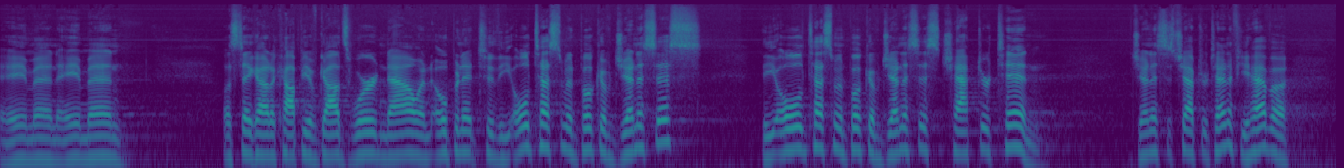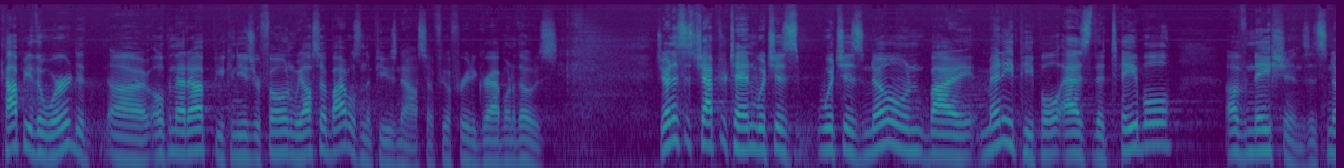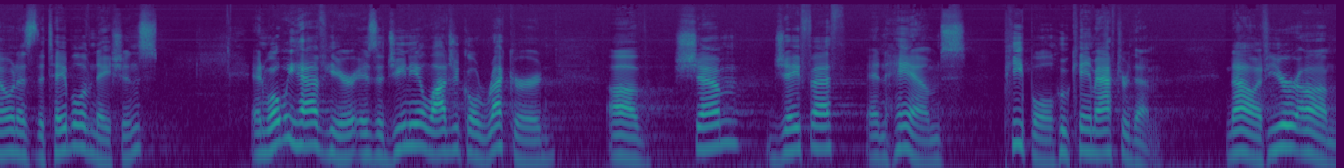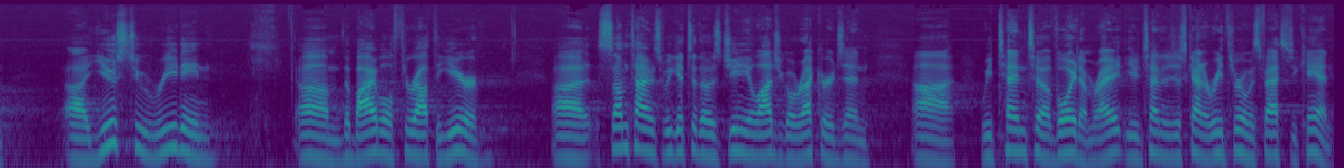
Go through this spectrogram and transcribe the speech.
Amen. Amen. Let's take out a copy of God's Word now and open it to the Old Testament book of Genesis, the Old Testament book of Genesis, chapter 10. Genesis chapter 10. If you have a copy of the Word, uh, open that up. You can use your phone. We also have Bibles in the pews now, so feel free to grab one of those. Genesis chapter 10, which is, which is known by many people as the Table of Nations. It's known as the Table of Nations. And what we have here is a genealogical record of Shem, Japheth, and Ham's people who came after them. Now, if you're um, uh, used to reading um, the Bible throughout the year, uh, sometimes we get to those genealogical records and uh, we tend to avoid them, right? You tend to just kind of read through them as fast as you can.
